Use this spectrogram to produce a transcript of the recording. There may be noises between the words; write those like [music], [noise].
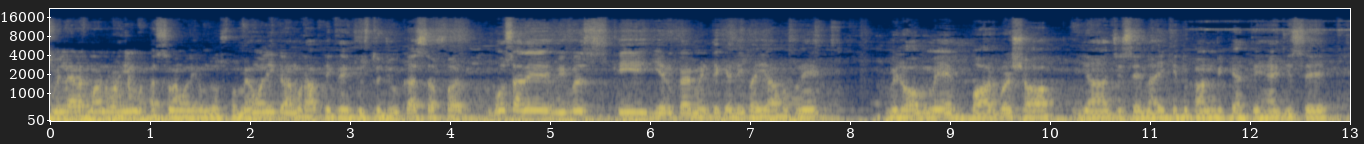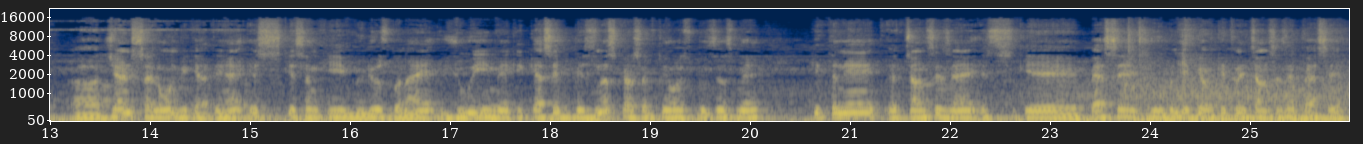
बसमीम अस्सलाम दोस्तों, मैं अली कराम और आप देख रहे हैं जस्तजू का सफ़र। बहुत सारे व्यूवर्स की ये रिक्वायरमेंट है कि अली भाई, आप अपने व्लॉग में बार्बर शॉप या जिसे नाई की दुकान भी कहते हैं, जिसे जेंट सैलून भी कहते हैं, इस किस्म की वीडियोस बनाएँ e में कि कैसे बिज़नेस कर सकते हैं और इस बिज़नेस में कितने चांसेस हैं इसके पैसे डूबने के और कितने चांसेस हैं पैसे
